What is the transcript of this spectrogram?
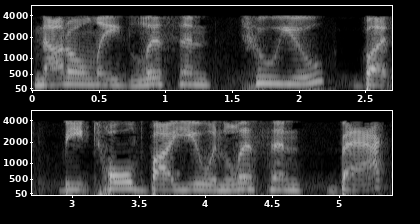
not only listen to you, but be told by you and listen back.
